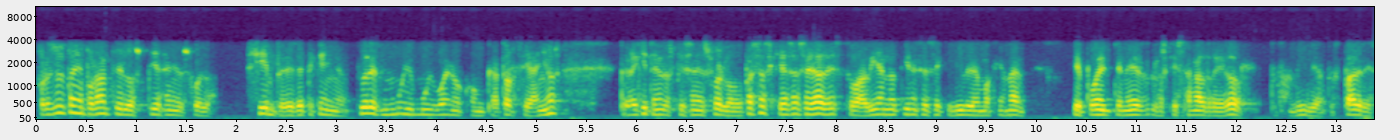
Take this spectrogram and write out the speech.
por eso es tan importante los pies en el suelo. Siempre, desde pequeño. Tú eres muy, muy bueno con 14 años, pero hay que tener los pies en el suelo. Lo que pasa es que a esas edades todavía no tienes ese equilibrio emocional que pueden tener los que están alrededor, tu familia, tus padres.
